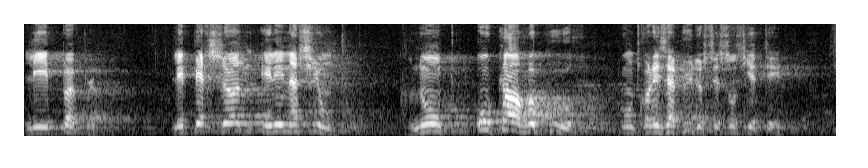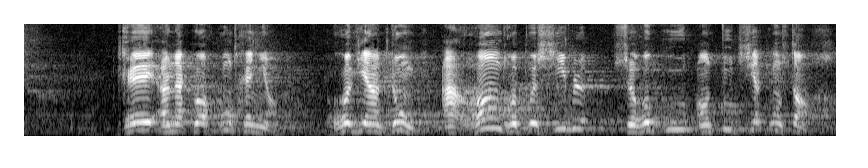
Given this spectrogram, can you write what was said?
les peuples, les personnes et les nations n'ont aucun recours contre les abus de ces sociétés. Créer un accord contraignant revient donc à rendre possible ce recours en toutes circonstances.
